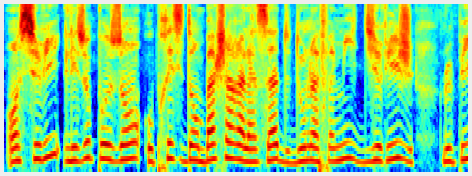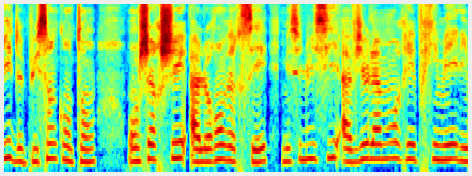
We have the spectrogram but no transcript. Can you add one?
En Syrie, les opposants au président Bachar al-Assad, dont la famille dirige le pays depuis 50 ans, ont cherché à le renverser, mais celui-ci a violemment réprimé les,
